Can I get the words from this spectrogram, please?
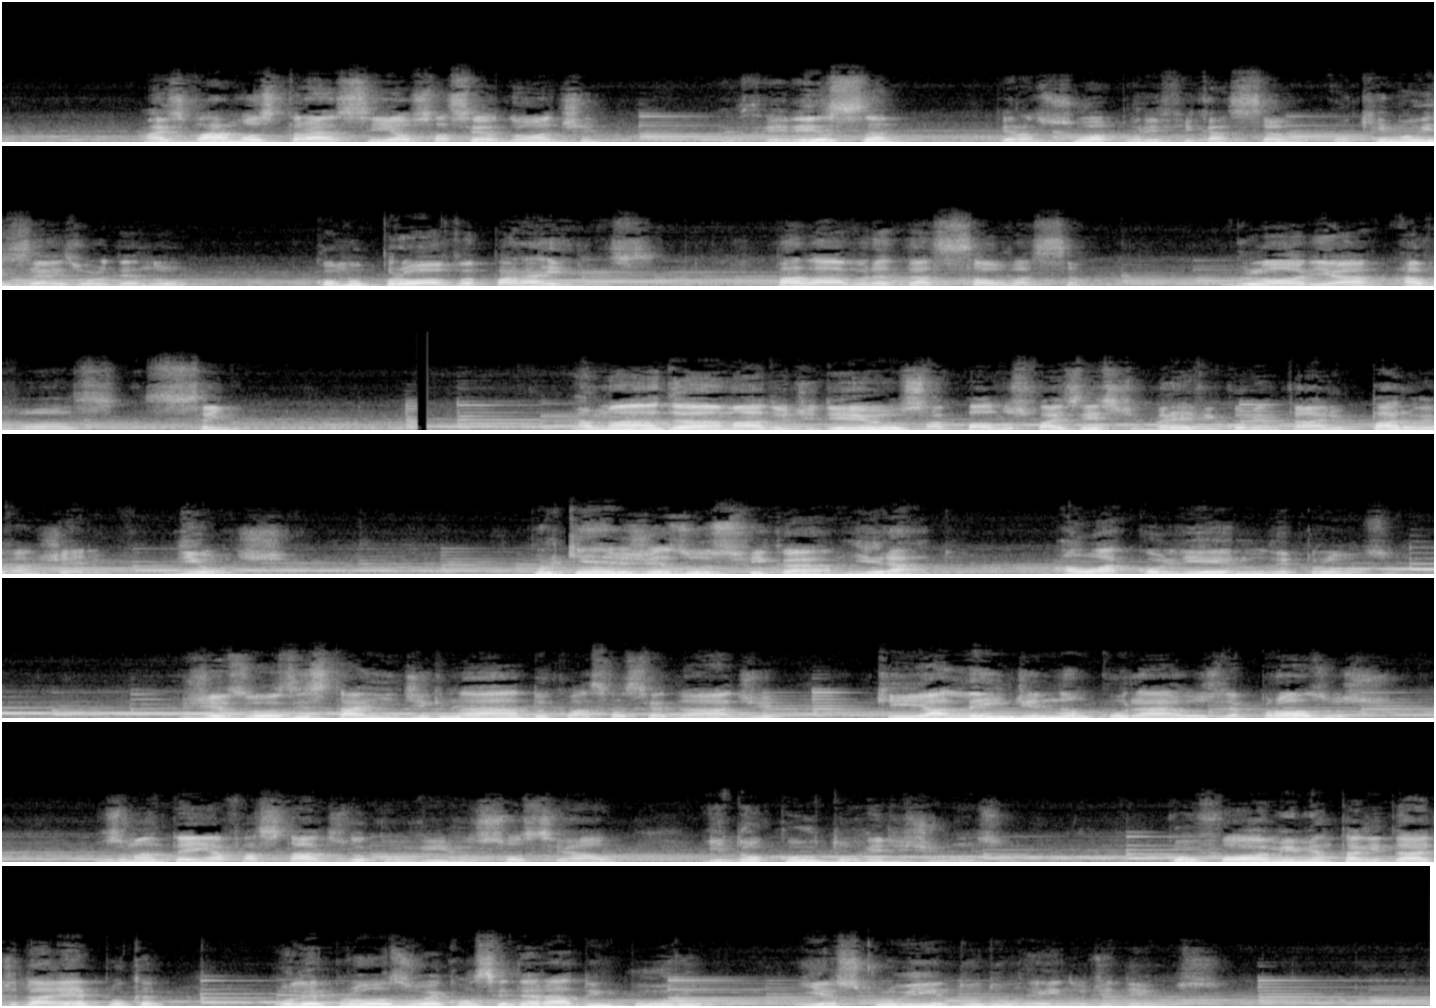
mas vá mostrar-se ao sacerdote e ofereça pela sua purificação o que Moisés ordenou, como prova para eles. Palavra da salvação. Glória a vós, Senhor. Amada, amado de Deus, a Paulo faz este breve comentário para o Evangelho de hoje. Por que Jesus fica irado ao acolher o leproso? Jesus está indignado com a sociedade que, além de não curar os leprosos, os mantém afastados do convívio social e do culto religioso. Conforme mentalidade da época, o leproso é considerado impuro e excluído do reino de Deus.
